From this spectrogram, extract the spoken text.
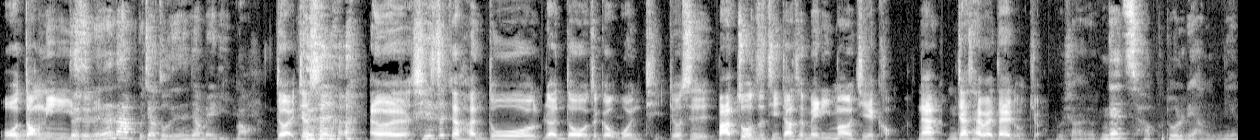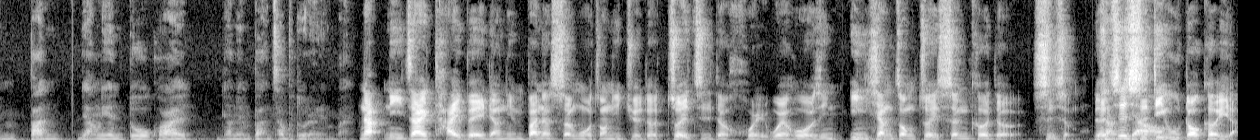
我懂你意思，对对对，那那不叫做自己，那叫没礼貌。对，就是 呃，其实这个很多人都有这个问题，就是把做自己当成没礼貌的借口。那你在台北待多久？我想应该差不多两年半，两年多，快两年半，差不多两年半。那你在台北两年半的生活中，你觉得最值得回味，或者是你印象中最深刻的是什么？我人事、想一下哦实地、物都可以啦，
